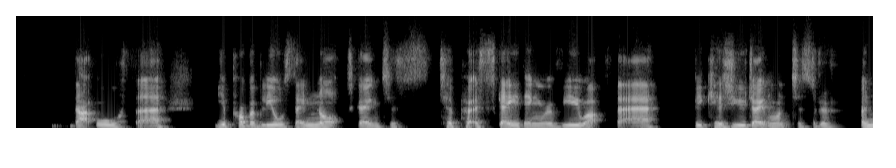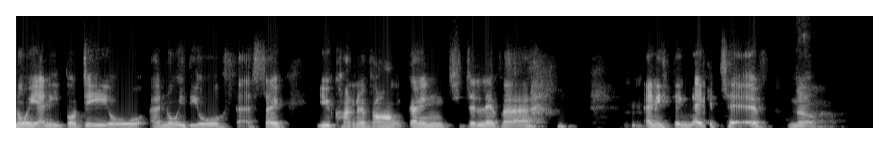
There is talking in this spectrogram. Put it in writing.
that author you're probably also not going to to put a scathing review up there because you don't want to sort of annoy anybody or annoy the author. So you kind of aren't going to deliver anything negative. No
